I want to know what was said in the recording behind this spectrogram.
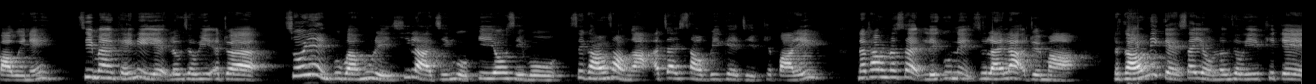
ပါဝင်နေစီမံကိန်းတွေရဲ့လုံခြုံရေးအတွက်စိုးရိမ်ပူပန်မှုတွေရှိလာခြင်းကိုပြေလျော့စေဖို့စစ်ကောင်းဆောင်ကအကြိုက်ဆောင်ပေးခဲ့ခြင်းဖြစ်ပါတယ်။2024ခုနှစ်ဇူလိုင်လအတွင်းမှာတကောင်းနိကယ်စက်ရုံလုံခြုံရေးဖြစ်တဲ့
